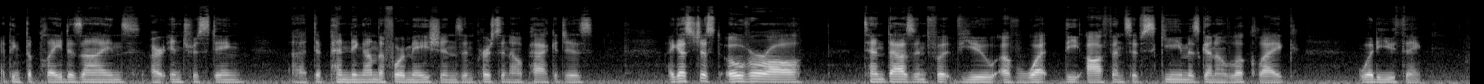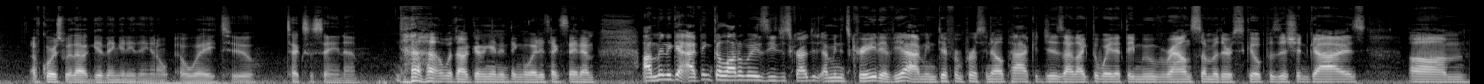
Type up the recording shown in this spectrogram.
I think the play designs are interesting, uh, depending on the formations and personnel packages. I guess just overall, 10,000 foot view of what the offensive scheme is going to look like. What do you think? Of course, without giving anything away to Texas A&M. without giving anything away to Texas A&M. I mean, again, I think a lot of ways you described it. I mean, it's creative. Yeah, I mean, different personnel packages. I like the way that they move around some of their skill position guys. Um,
